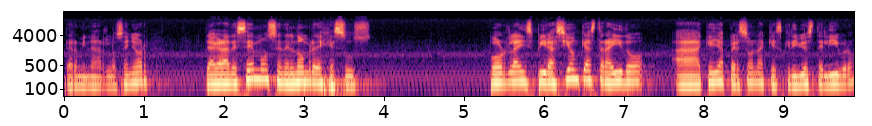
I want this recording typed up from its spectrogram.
terminarlo. Señor, te agradecemos en el nombre de Jesús por la inspiración que has traído a aquella persona que escribió este libro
